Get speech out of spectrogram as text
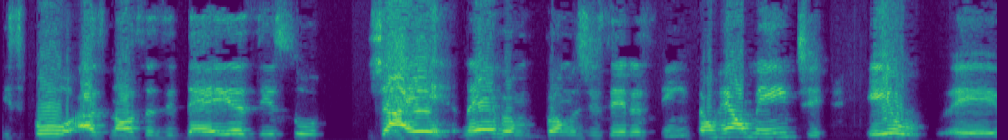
expor as nossas ideias, isso já é, né? Vamos dizer assim. Então, realmente, eu, é,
